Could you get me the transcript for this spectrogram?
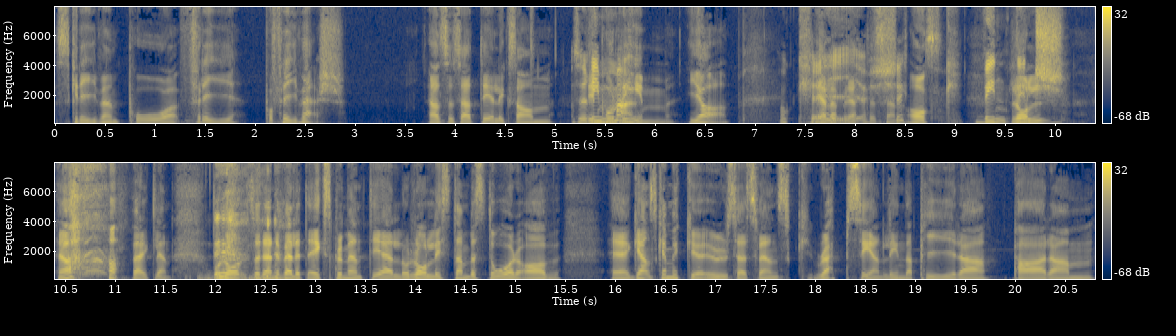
skriven på, fri, på frivers. Alltså så att det är liksom... Alltså det är på rim. Ja. Okej, Hela berättelsen. shit. Och Vintage. Ja, verkligen. Och roll, så den är väldigt experimentell och rollistan består av eh, ganska mycket ur så här, svensk rapscen. Linda Pira, Param,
